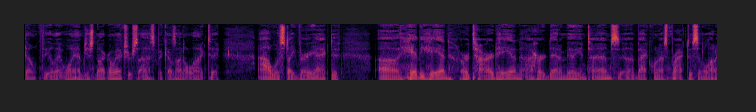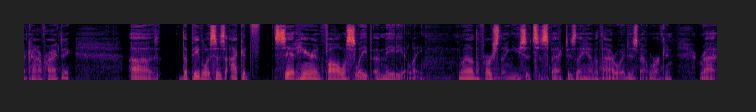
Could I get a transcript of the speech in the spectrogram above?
don't feel that way. I'm just not going to exercise because I don't like to. I will stay very active. Uh, heavy head or tired head, I heard that a million times uh, back when I was practicing a lot of chiropractic. Uh, the people that says I could sit here and fall asleep immediately. Well, the first thing you should suspect is they have a thyroid that's not working right.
